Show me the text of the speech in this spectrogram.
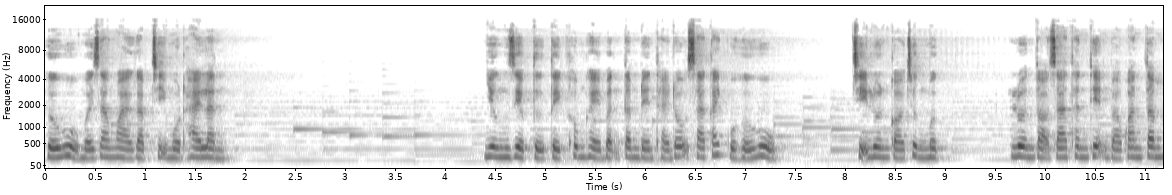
hứa hủ mới ra ngoài gặp chị một hai lần. Nhưng Diệp Tử Tịch không hề bận tâm đến thái độ xa cách của hứa hủ. Chị luôn có chừng mực, luôn tỏ ra thân thiện và quan tâm.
